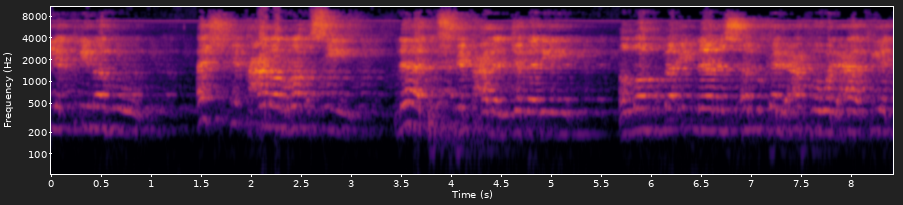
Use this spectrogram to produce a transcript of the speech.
ليكلمه أشفق على الرأس لا تشفق على الجبل. اللهم إنا نسألك العفو والعافية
